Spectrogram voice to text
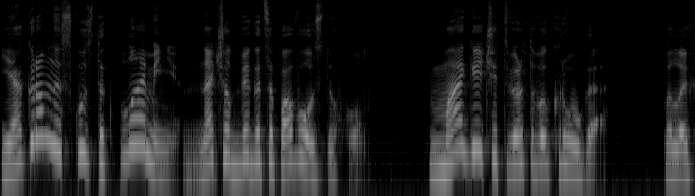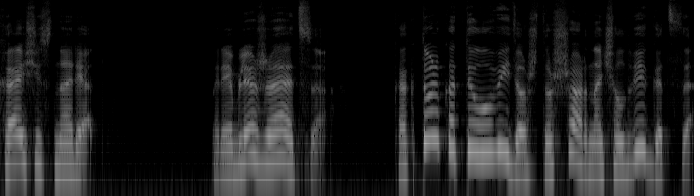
и огромный сгусток пламени начал двигаться по воздуху. Магия четвертого круга. Полыхающий снаряд. Приближается. Как только ты увидел, что шар начал двигаться,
